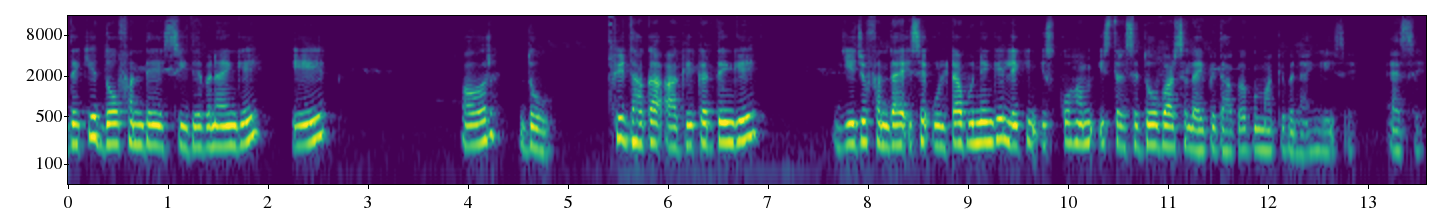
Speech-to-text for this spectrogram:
देखिए, दो फंदे सीधे बनाएँगे, एक और दो। फिर धागा आगे कर देंगे। ये जो फंदा है, इसे उल्टा बुनेंगे, लेकिन इसको हम इस तरह से दो बार सिलाई पे धागा घुमा के बनाएँगे इसे, ऐसे।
